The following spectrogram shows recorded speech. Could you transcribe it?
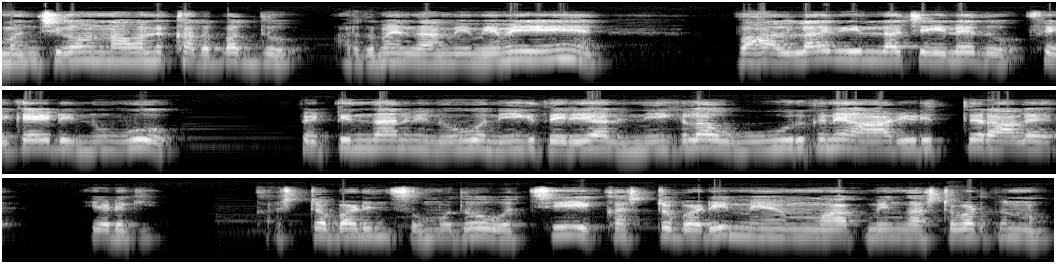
మంచిగా ఉన్న వాళ్ళని కదపద్దు. అర్థమైందా? మేమేమి వాళ్ళ వీళ్ళ చేయలేదు. ఫేక్ ఐడి నువ్వు. పెట్టిందానివి నువ్వు. నీకు తెలియాలి. నీకులా ఊరికనే ఆడిడితే రాలే ఎడకి కష్టపడిన సొమ్ముతో వచ్చి కష్టపడి మేము మాకు మేము కష్టపడుతున్నాం.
